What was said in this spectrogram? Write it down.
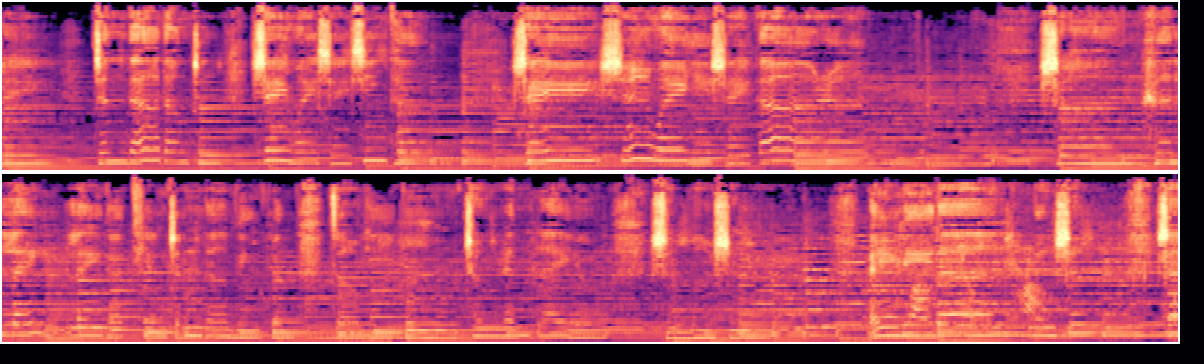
谁真的当真？谁为谁心疼？谁是唯一谁的人？伤痕累累的天真的灵魂，早已不承认还有什么是？美丽的人生，善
